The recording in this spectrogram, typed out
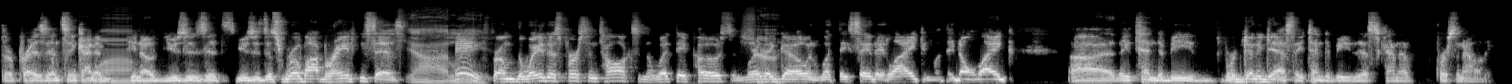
their presence and kind of wow. you know uses its uses its robot brain and says, yeah, hey, from the way this person talks and the what they post and where sure. they go and what they say they like and what they don't like, uh, they tend to be. We're gonna guess they tend to be this kind of personality.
